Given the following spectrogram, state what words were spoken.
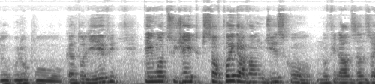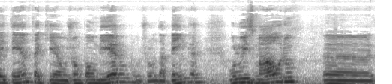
do grupo Canto Livre. Tem um outro sujeito que só foi gravar um disco no final dos anos 80, que é o João Palmeiro, o João da Benga, o Luiz Mauro, uh,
